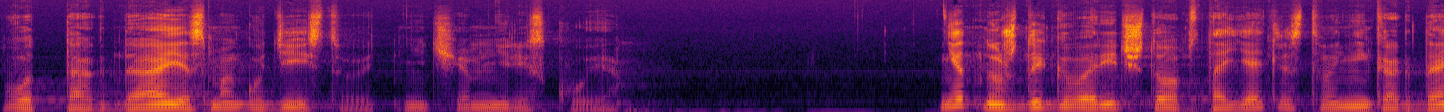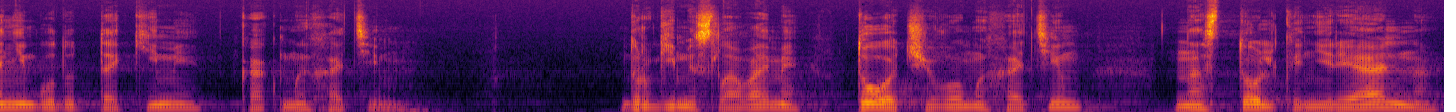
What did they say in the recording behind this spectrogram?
вот тогда я смогу действовать, ничем не рискуя. Нет нужды говорить, что обстоятельства никогда не будут такими, как мы хотим. Другими словами, то, чего мы хотим, настолько нереально,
